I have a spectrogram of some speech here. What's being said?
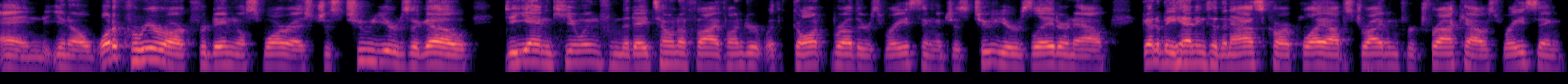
And, you know, what a career arc for Daniel Suarez. Just two years ago, DNQing from the Daytona 500 with Gaunt Brothers Racing. And just two years later now, going to be heading to the NASCAR playoffs, driving for Trackhouse Racing,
